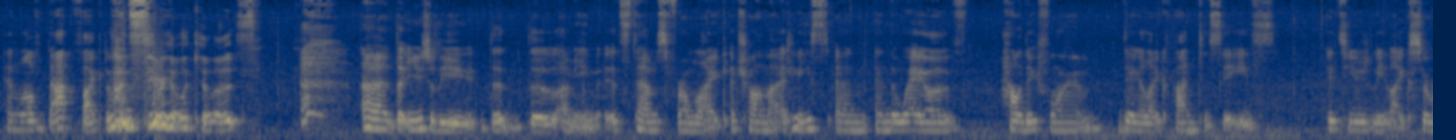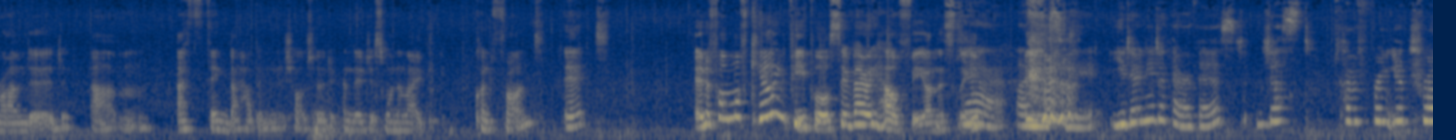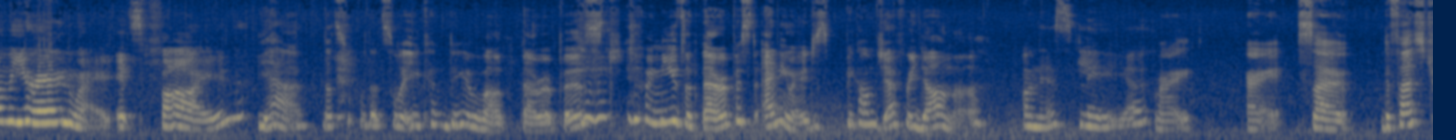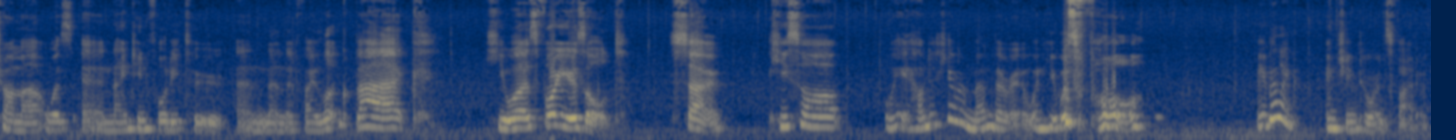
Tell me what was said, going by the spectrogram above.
and love that fact about serial killers. Uh, that usually the the I mean it stems from like a trauma at least and in the way of how they form their like fantasies it's usually like surrounded um, a thing that happened in childhood and they just want to like confront it in a form of killing people so very healthy honestly Yeah, honestly, you don't need a therapist. Just confront your trauma your own way. It's fine. Yeah, that's that's what you can do about therapist who needs a therapist anyway just become jeffrey dahmer Honestly. Yeah. Right. Alright. So the first trauma was in 1942, and then if I look back, he was four years old. So he saw. Wait, how did he remember it when he was four? Maybe like inching towards five.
